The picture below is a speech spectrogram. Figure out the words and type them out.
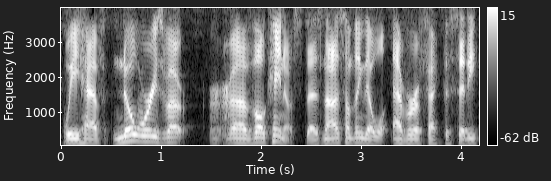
We have no worries about uh, volcanoes. That is not something that will ever affect the city,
